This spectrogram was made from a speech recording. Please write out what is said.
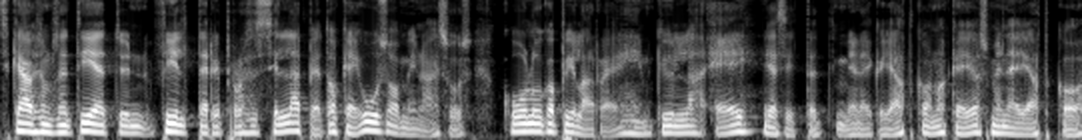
se käy semmoisen tietyn filteriprosessin läpi, että okei, uusi ominaisuus, kuuluuko pilareihin, kyllä, ei, ja sitten, että meneekö jatkoon, okei, jos menee jatkoon,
